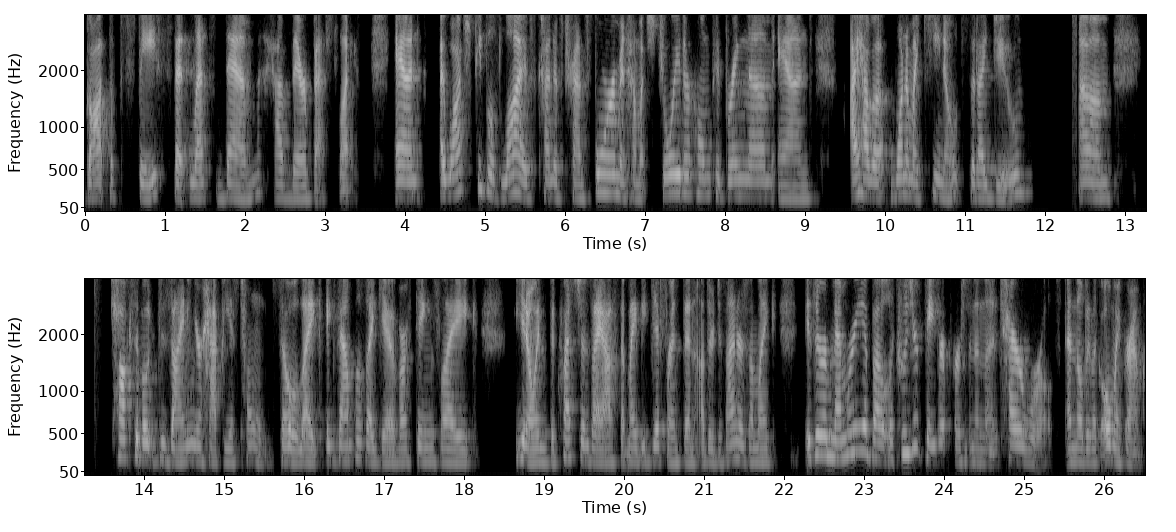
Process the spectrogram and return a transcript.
got the space that lets them have their best life. And I watched people's lives kind of transform and how much joy their home could bring them. And I have a one of my keynotes that I do um, talks about designing your happiest home. So, like examples I give are things like, you know, and the questions I ask that might be different than other designers. I'm like, is there a memory about like who's your favorite person in the entire world? And they'll be like, oh, my grandma.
